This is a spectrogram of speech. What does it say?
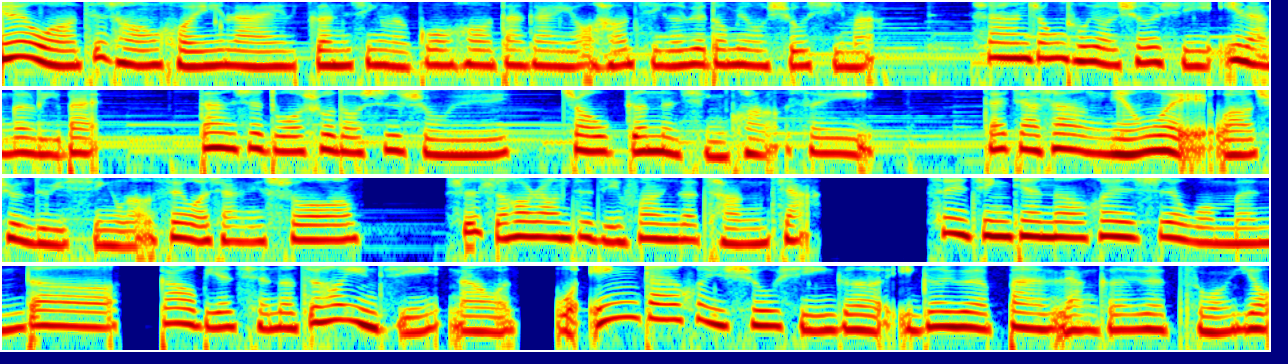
因为我自从回来更新了过后，大概有好几个月都没有休息嘛。虽然中途有休息一两个礼拜，但是多数都是属于周更的情况，所以再加上年尾我要去旅行了，所以我想说是时候让自己放一个长假。所以今天呢，会是我们的告别前的最后一集。那我。我应该会休息一个一个月半两个月左右。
